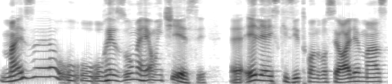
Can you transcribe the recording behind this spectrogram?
Mas é, o, o, o resumo é realmente esse. É, ele é esquisito quando você olha, mas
